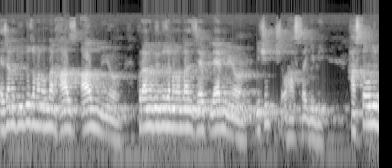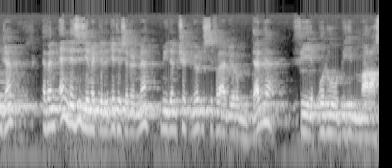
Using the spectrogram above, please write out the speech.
ezanı duyduğu zaman ondan haz almıyor. Kur'an'ı duyduğu zaman ondan zevklenmiyor. Niçin? İşte o hasta gibi. Hasta olunca efendim en leziz yemekleri getirsen önüne midem çekmiyor, istifra ediyorum der ya fi kulubihim maraz.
